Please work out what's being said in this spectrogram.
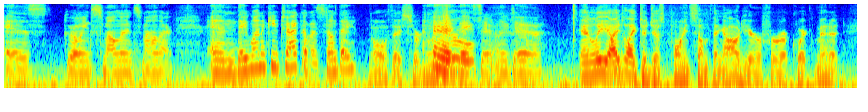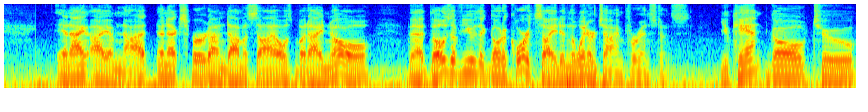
is growing smaller and smaller, and they want to keep track of us, don't they? Oh, they certainly do. they certainly do. And Lee, I'd like to just point something out here for a quick minute. And I, I am not an expert on domiciles, but I know that those of you that go to Quartzsite in the wintertime, for instance, you can't go to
